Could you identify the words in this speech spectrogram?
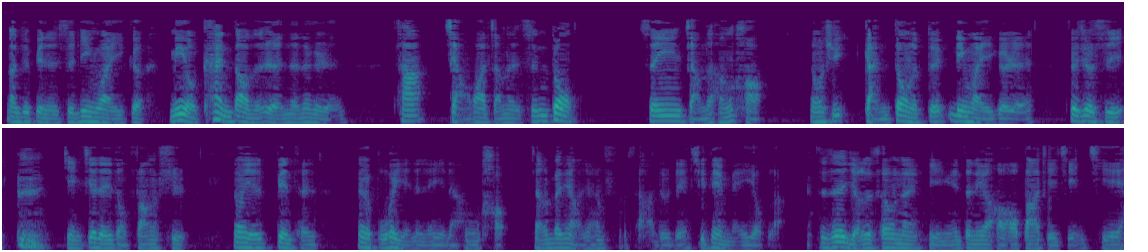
那就变成是另外一个没有看到的人的那个人，他讲话讲的很生动，声音讲的很好，然后去感动了对另外一个人，这就是 剪接的一种方式。然后也变成那个不会演的人演的很好，讲了半天好像很复杂，对不对？其实也没有了，只是有的时候呢，演员真的要好好巴结剪接。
